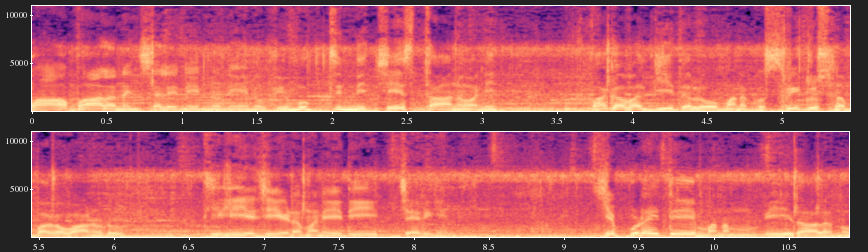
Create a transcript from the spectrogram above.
పాపాల నుంచలే నిన్ను నేను విముక్తిని చేస్తాను అని భగవద్గీతలో మనకు శ్రీకృష్ణ భగవానుడు తెలియజేయడం అనేది జరిగింది. ఎప్పుడైతే మనం వేదాలను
